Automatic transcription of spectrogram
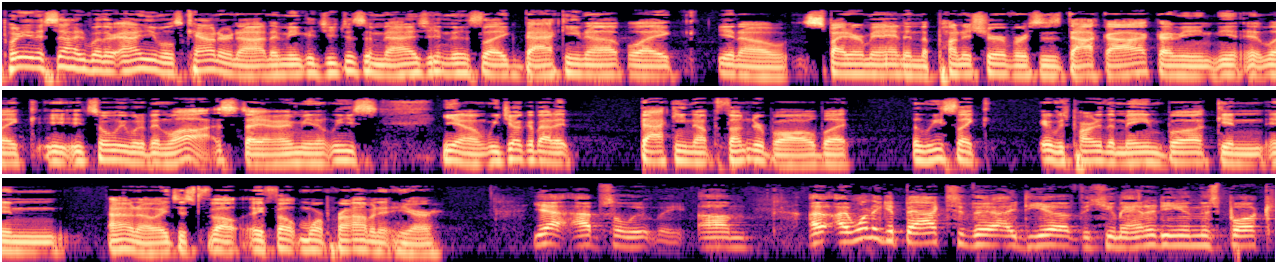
putting aside whether animals count or not, I mean, could you just imagine this like backing up like you know Spider Man and the Punisher versus Doc Ock? I mean, it, it, like it, it totally would have been lost. I, I mean, at least you know we joke about it backing up Thunderball, but at least like it was part of the main book, and and I don't know, it just felt it felt more prominent here. Yeah, absolutely. Um, I, I want to get back to the idea of the humanity in this book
